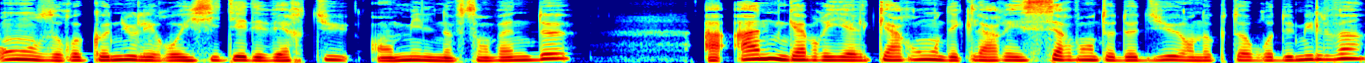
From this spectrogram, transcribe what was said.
XI reconnut l'héroïcité des vertus en 1922, à Anne-Gabrielle Caron, déclarée servante de Dieu en octobre 2020,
